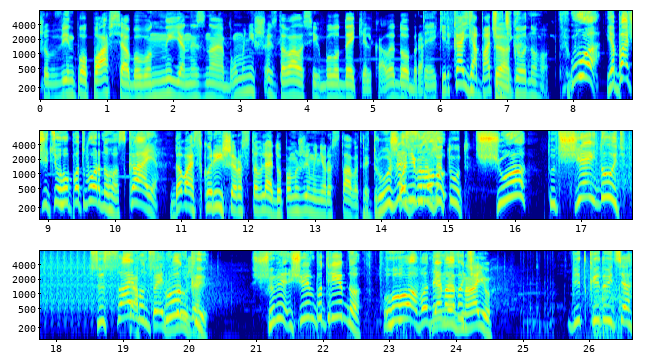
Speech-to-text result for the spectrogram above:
Щоб він попався, або вони, я не знаю, бо мені щось здавалось, їх було декілька, але добре. Декілька, я бачив Так. тільки одного. Во! Я бачу цього потворного Ская! Давай скоріше розставляй, допоможи мені розставити. Друже, О, ні, воно знову... вже тут. Що? Тут ще йдуть! Це Саймон Капець, Спрунки! друже. Що, він, що їм потрібно? О, вони, я мабуть, не знаю. відкидуються.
